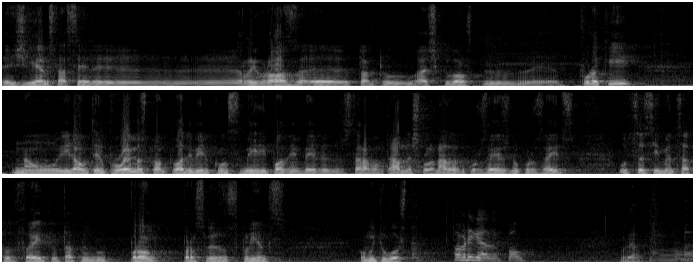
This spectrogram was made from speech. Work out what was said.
a higiene está a ser uh, rigorosa, uh, portanto, acho que vamos, uh, por aqui não irão ter problemas, portanto, podem vir consumir e podem ver, estar à vontade na esplanada de Cruzeiros, no Cruzeiros, o distanciamento está tudo feito, está tudo pronto para receber os clientes com muito gosto. Obrigada, Paulo. Obrigado.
